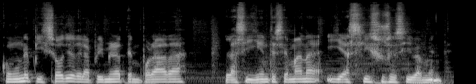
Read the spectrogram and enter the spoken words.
con un episodio de la primera temporada la siguiente semana y así sucesivamente.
